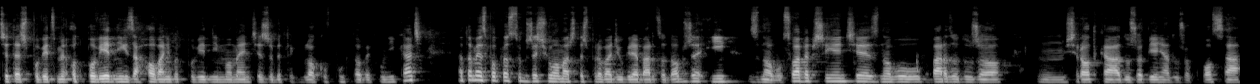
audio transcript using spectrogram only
czy też powiedzmy odpowiednich zachowań w odpowiednim momencie, żeby tych bloków punktowych unikać. Natomiast po prostu Grzesiu Łomacz też prowadził grę bardzo dobrze i znowu słabe przyjęcie, znowu bardzo dużo mm, środka, dużo bienia, dużo kłosa.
